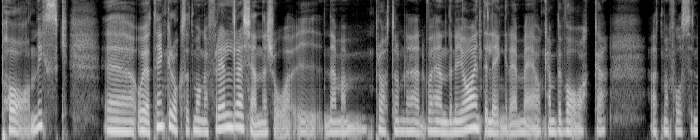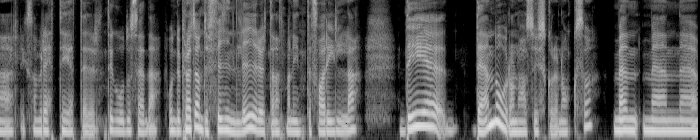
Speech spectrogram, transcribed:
panisk. Eh, och jag tänker också att många föräldrar känner så i, när man pratar om det här, vad händer när jag inte längre är med och kan bevaka att man får sina liksom, rättigheter tillgodosedda. Och nu pratar jag inte finlir, utan att man inte far illa. Det, den oron har syskonen också. Men, men eh,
